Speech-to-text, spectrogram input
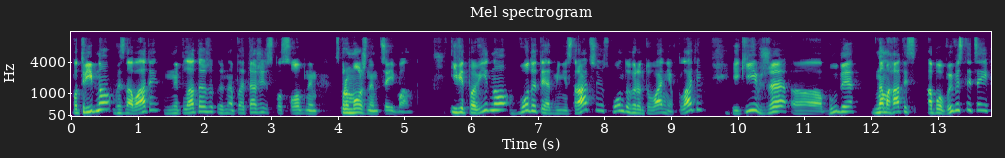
потрібно визнавати неплатеж- неплатежеспособним, спроможним цей банк. І відповідно вводити адміністрацію з фонду гарантування вкладів, який вже е, буде намагатись або вивести цей е,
